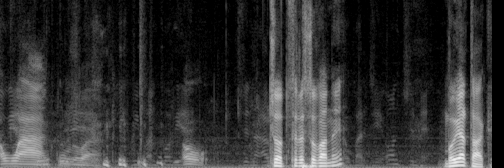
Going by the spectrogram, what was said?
Ała, kurwa. O. Co, stresowany? Bo ja tak.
